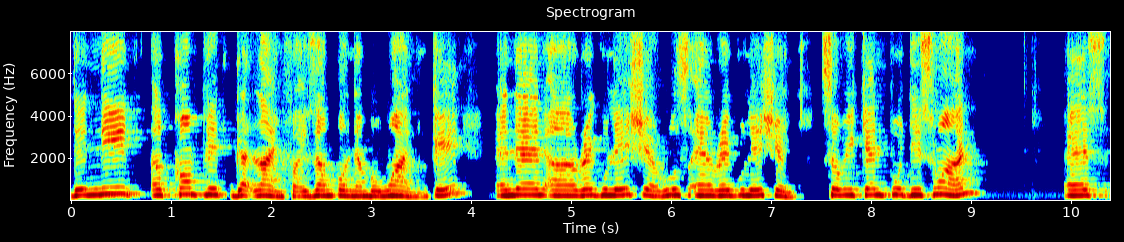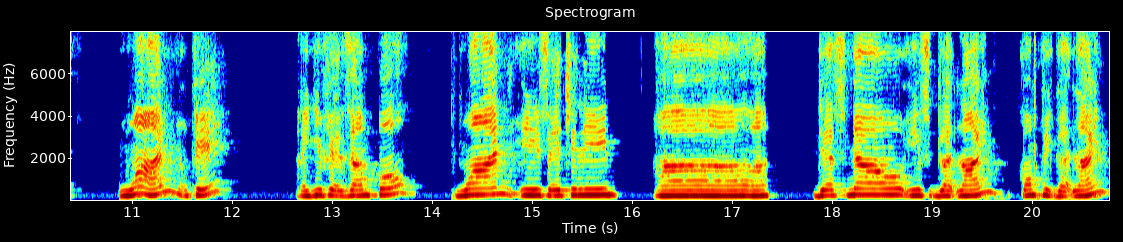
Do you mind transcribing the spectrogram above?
They need a complete guideline, for example, number one, okay? And then uh, regulation, rules and regulation. So we can put this one as one, okay? I give you example. One is actually uh, just now is guideline, complete guideline.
